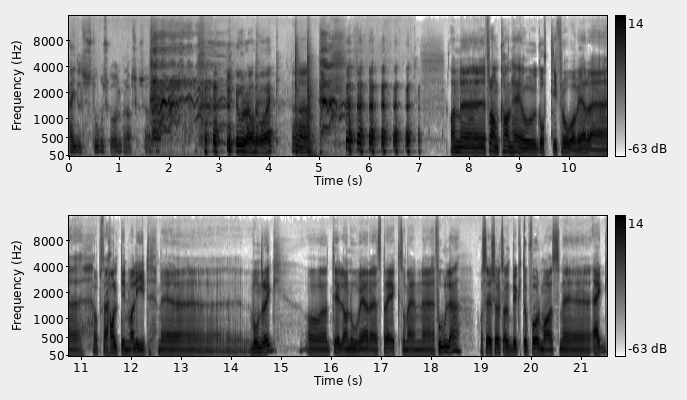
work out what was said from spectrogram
hele stor skål med lapskaussaus. Gjorde det andre var vekk? Ja. Han, eh, Frank han har jo gått ifra å være eh, si, halvt invalid med vond rygg, og til å nå være sprek som en fole. Og så er det selvsagt bygd opp forma hans med egg.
